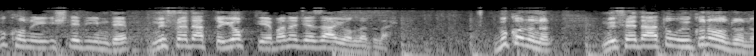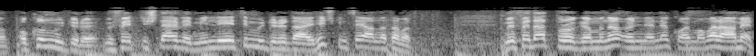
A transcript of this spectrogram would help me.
bu konuyu işlediğimde müfredatta yok diye bana ceza yolladılar. Bu konunun müfredata uygun olduğunu okul müdürü, müfettişler ve milli eğitim müdürü dahil hiç kimseye anlatamadım. Müfredat programını önlerine koymama rağmen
